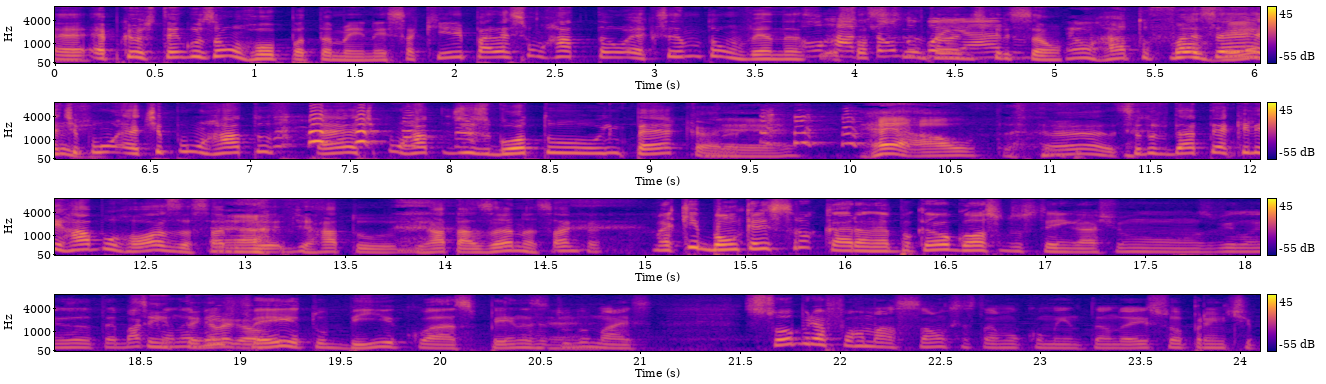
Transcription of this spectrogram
É, é porque os Tengas usam roupa também, né? Isso aqui parece um ratão. É que vocês não estão vendo, né? É um É só ratão vocês do entrarem na descrição. É um rato Mas é, foveiro, tipo, um- é tipo um rato. É tipo um rato de esgoto em pé, cara. É, real. É, se duvidar, tem aquele rabo rosa, sabe? É. De, de rato de ratazana, saca? Mas que bom que eles trocaram, né? Porque eu gosto dos Tenga, acho uns vilões até bacanas, Tenga é bem legal. feito, o bico, as penas e tudo mais. Sobre a formação que vocês estavam comentando aí, só pra gente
